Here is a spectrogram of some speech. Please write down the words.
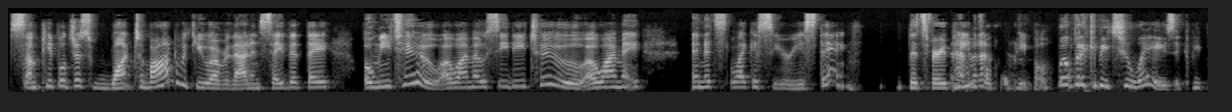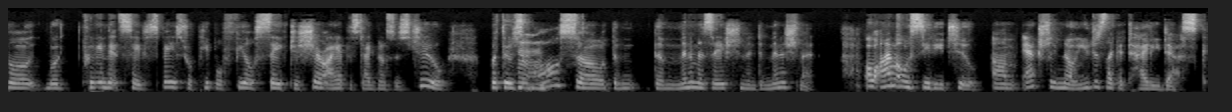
some people just want to bond with you over that and say that they, owe me too. Oh, I'm OCD too. Oh, I'm a, and it's like a serious thing that's very painful yeah, for people. Well, but it could be two ways. It could be people we're creating that safe space where people feel safe to share. I have this diagnosis too, but there's mm-hmm. also the the minimization and diminishment. Oh, I'm OCD too. Um, actually, no, you just like a tidy desk.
